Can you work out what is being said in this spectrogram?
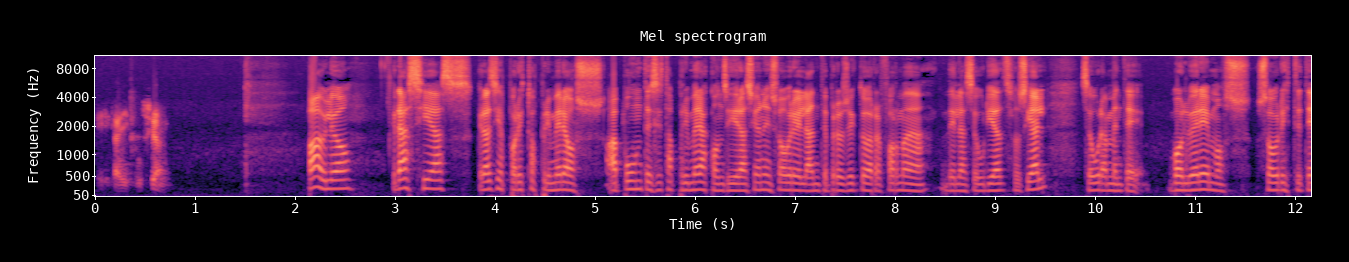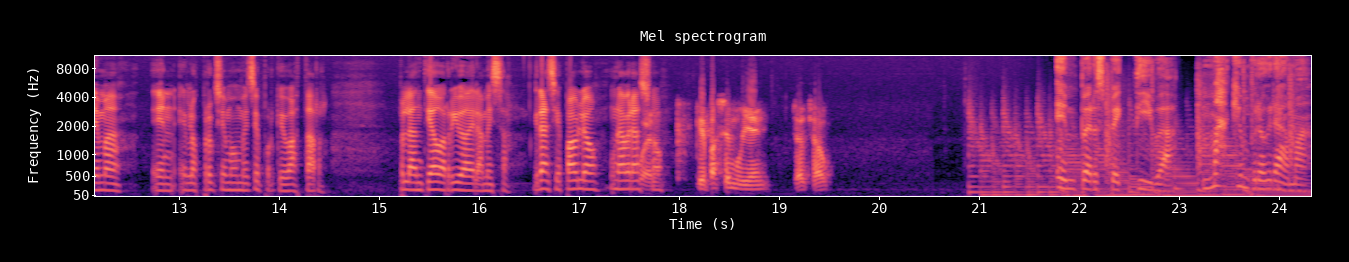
esta discusión. Pablo, Gracias, gracias por estos primeros apuntes, estas primeras consideraciones sobre el anteproyecto de reforma de la seguridad social. Seguramente volveremos sobre este tema en, los próximos meses porque va a estar planteado arriba de la mesa. Gracias, Pablo. Un abrazo. que pase muy bien. Chao, chao. En perspectiva, más que un programa,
